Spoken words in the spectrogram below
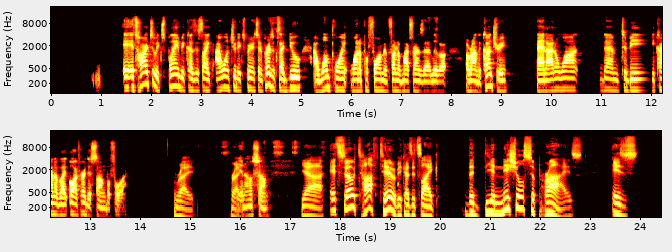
it's hard to explain because it's like I want you to experience it in person because I do at one point want to perform in front of my friends that live around the country, and I don't want them to be kind of like, "Oh, I've heard this song before." Right. Right. You know, so yeah, it's so tough too because it's like the the initial surprise is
